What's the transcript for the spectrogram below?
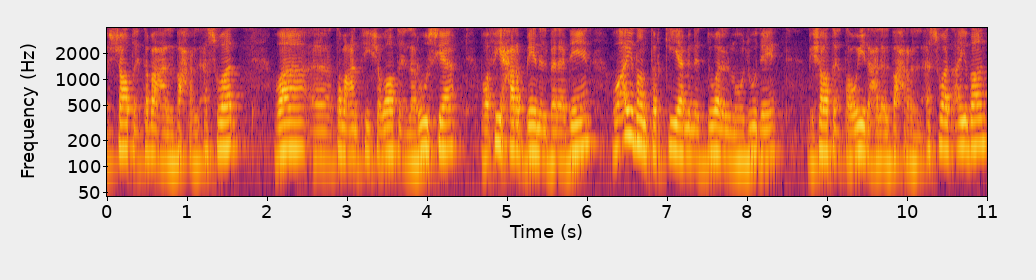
الشاطئ تبع البحر الأسود. وطبعا في شواطئ لروسيا وفي حرب بين البلدين وأيضا تركيا من الدول الموجودة بشاطئ طويل على البحر الأسود أيضا.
